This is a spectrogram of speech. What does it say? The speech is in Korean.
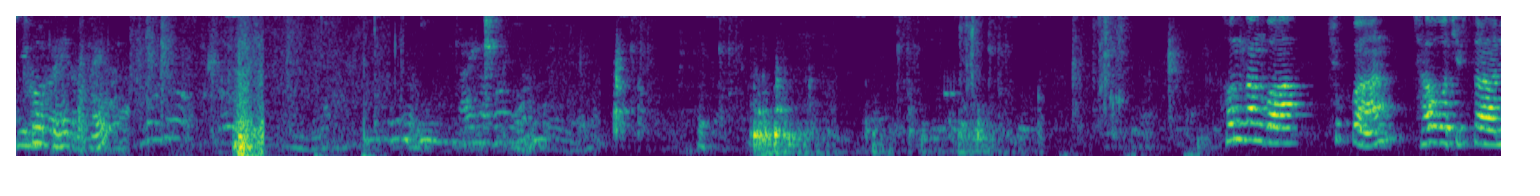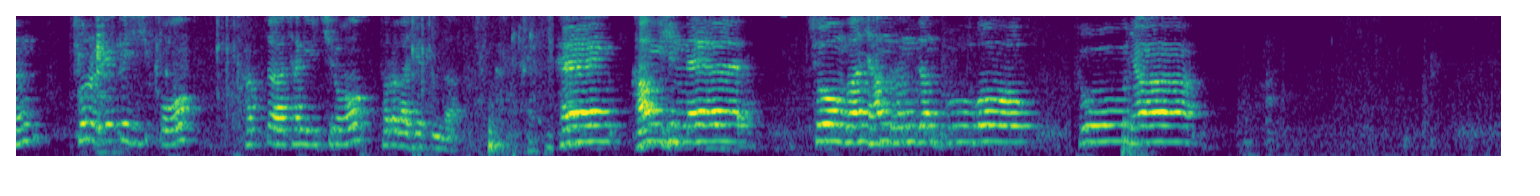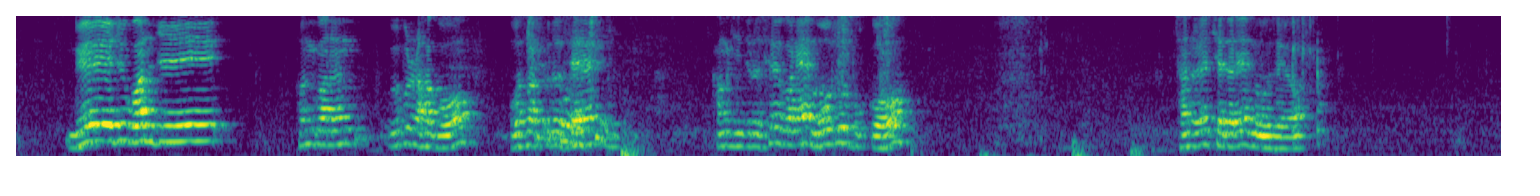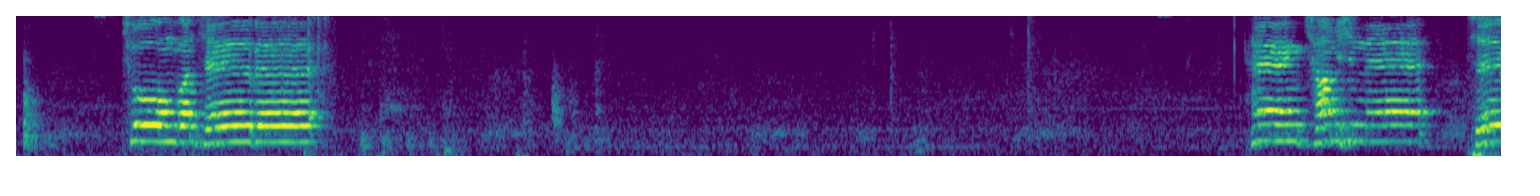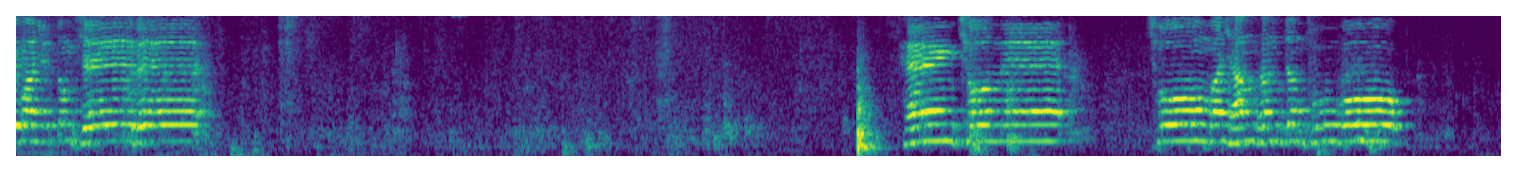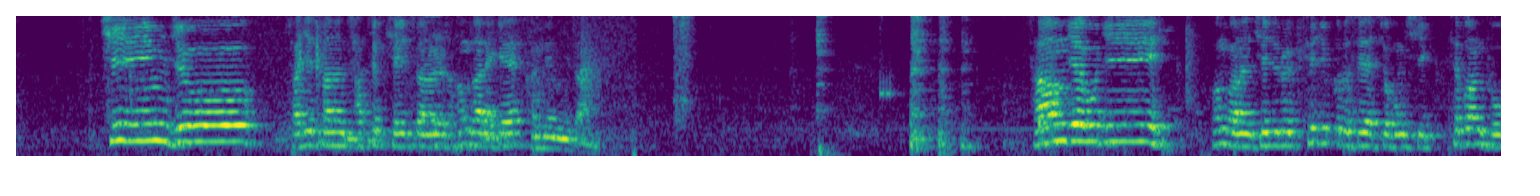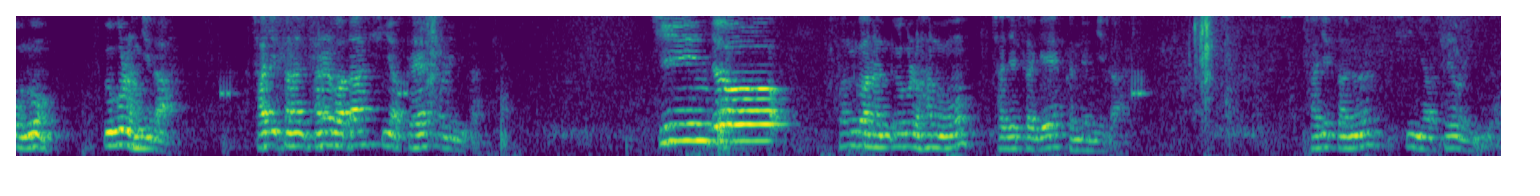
이거를 해도 돼? 헌관과 축관, 좌우 집사는 손을 깨끗이 씻고 각자 자기 위치로 돌아가시겠습니다. 행, 강신내, 총관 향성전 부복, 분야, 뇌주관지, 헌관은 읍을 하고 오사 그릇에 강신주를 세 번에 모두 붓고 잔을 제자리에 놓으세요. 총관 재배 행 참신내 재관일동 재배. 행천내 총관 향상전 부복 침주. 좌집사는 좌측 제입산을 헌관에게 건넵니다. 삼재우지 헌관은 제주를 퇴직 그릇에 조금씩 세 번 부은 후 읍을 합니다. 좌집사는 잔을 받아 신이 앞에 올립니다. 진저 헌관은 읍을 한후 좌집사에게 건넵니다. 좌집사는 신이 앞에 올립니다.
